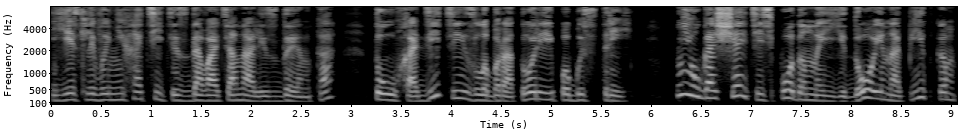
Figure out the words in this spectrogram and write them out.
Если вы не хотите сдавать анализ ДНК, то уходите из лаборатории побыстрей. Не угощайтесь поданной едой и напитком,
